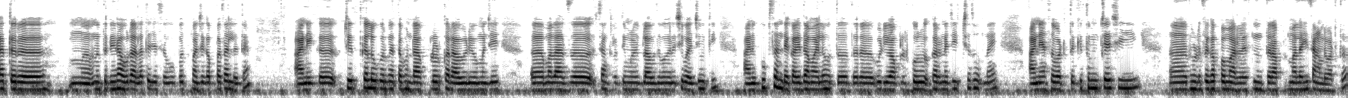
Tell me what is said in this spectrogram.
का तर नंतर मी राहुल आला त्याच्यासोबत माझ्या गप्पा चालल्या होत्या. आणि जितकं लवकर मी आता म्हणलं अपलोड करावा व्हिडिओ म्हणजे मला आज संक्रांतीमुळे ब्लाऊज वगैरे शिवायची होती. आणि खूप संध्याकाळी दमायला होतं तर व्हिडिओ अपलोड करू करण्याची इच्छाच होत नाही. आणि असं वाटतं की तुमच्याशी थोडंसं गप्पा मारल्यानंतर आप मलाही चांगलं वाटतं.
